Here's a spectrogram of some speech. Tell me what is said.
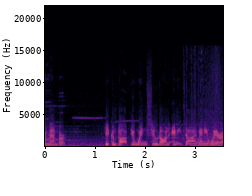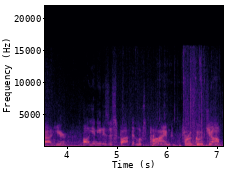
Remember, you can pop your wingsuit on anytime, anywhere out here. All you need is a spot that looks primed for a good jump.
